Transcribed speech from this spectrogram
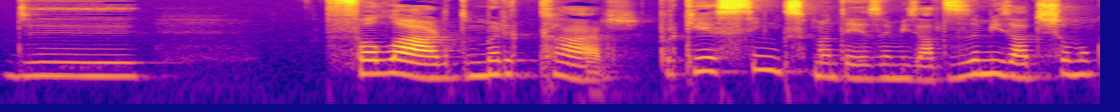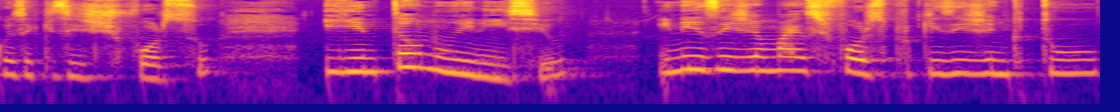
De falar, de marcar. Porque é assim que se mantém as amizades. As amizades são uma coisa que exige esforço. E então, no início, ainda exigem mais esforço. Porque exigem que tu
